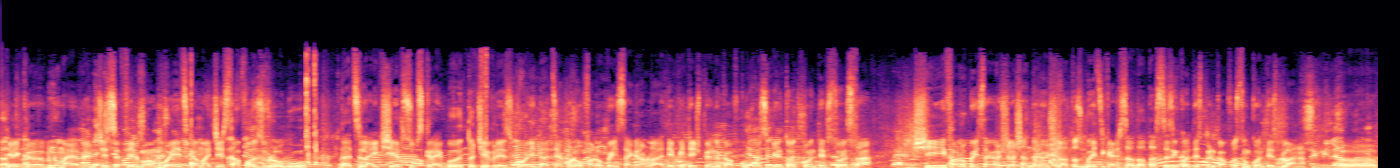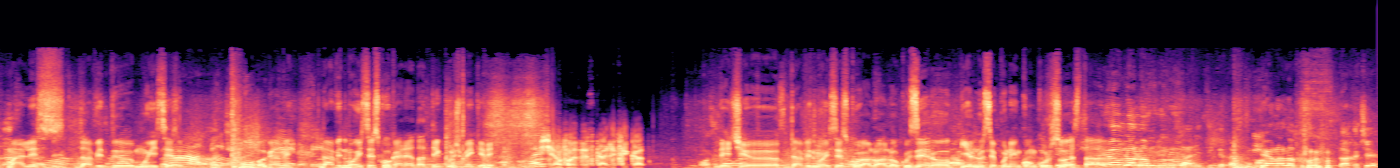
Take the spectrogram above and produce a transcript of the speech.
Cred că nu mai avem ce să filmăm. Băieți, cam acesta a fost vlogul. Dați like, share, subscribe, tot ce vreți voi. Dați acolo follow pe Instagram la Depitești pentru că a făcut posibil tot contestul ăsta. Și follow pe Instagram și la Șandarion și la toți băieții care s-au dat astăzi în contest pentru că a fost un contest blana. Uh, mai ales David Moisescu. Uh, băgame. David Moisescu care a dat tricuri șmechere. Și a fost descalificat. Deci uh, David Moisescu a luat locul 0, el nu se pune în concursul ăsta. am luat locul 1. Eu am luat locul 1. Dacă ce?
